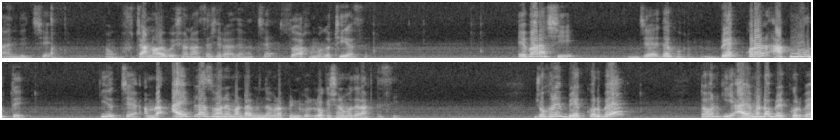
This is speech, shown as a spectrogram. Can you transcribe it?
নাইন দিচ্ছি। এবং চার নয় বৈশানো আছে, সেটা দেখাচ্ছে। সো এখন মতো ঠিক আছে। এবার আসি যে, দেখুন ব্রেক করার আগ মুহূর্তে কি হচ্ছে? আমরা আই প্লাস ওয়ানের মানটা কিন্তু আমরা পিন লোকেশনের মধ্যে রাখতেছি। যখনই ব্রেক করবে, তখন কি আই মানটা ব্রেক করবে?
